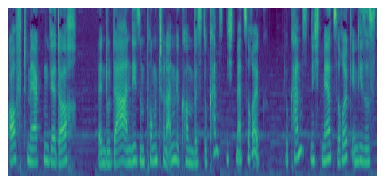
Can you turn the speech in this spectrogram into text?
oft merken wir doch, wenn du da an diesem Punkt schon angekommen bist, du kannst nicht mehr zurück. Du kannst nicht mehr zurück in dieses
